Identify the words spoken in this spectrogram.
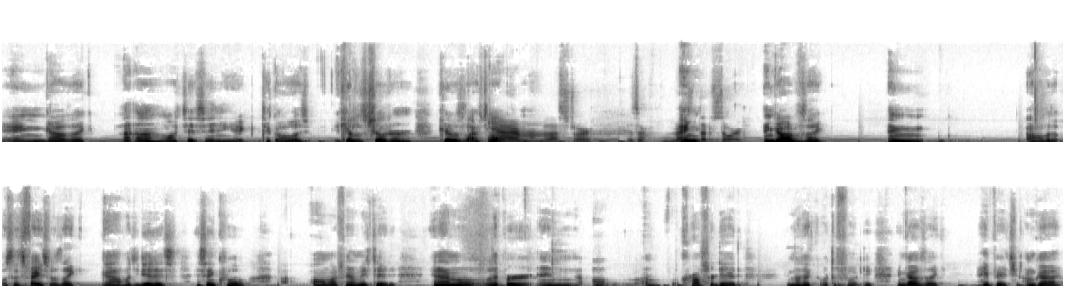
and God was like, uh, uh watch this, and he like, took all his, he killed his children, killed his livestock, Yeah, I remember that story. It's a messed And- up story. and God was like, and oh, what's his face was like, God, why'd you do this? This ain't cool. All my families did, and I'm a leper, and uh, I'm cross for dead. And they're like, what the fuck, dude? And God was like, hey, bitch, I'm God.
